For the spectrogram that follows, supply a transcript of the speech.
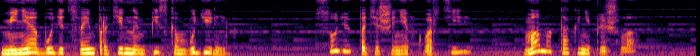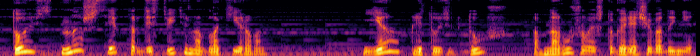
Меня будет своим противным писком будильник. Судя по тишине в квартире, мама так и не пришла. То есть наш сектор действительно блокирован. Я плетусь в душ, обнаруживая, что горячей воды нет.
